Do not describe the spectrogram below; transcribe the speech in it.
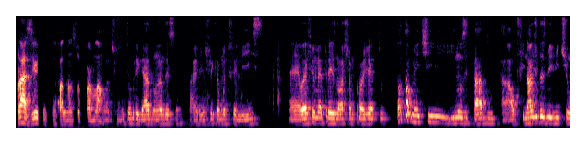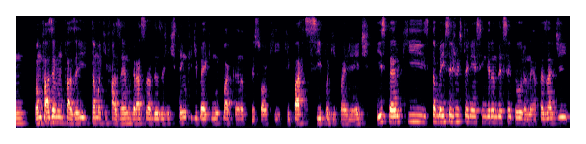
prazer estar falando sobre Fórmula 1. Ótimo, muito obrigado, Anderson. Valeu. A gente fica muito feliz. É, o F163 Norte é um projeto totalmente inusitado. Ao final de 2021, vamos fazer, vamos fazer, e estamos aqui fazendo. Graças a Deus, a gente tem um feedback muito bacana do pessoal que, que participa aqui com a gente. E espero que também seja uma experiência engrandecedora, né? Apesar de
